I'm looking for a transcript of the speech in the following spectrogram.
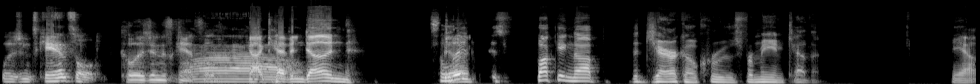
Collision's canceled. Collision is canceled. Got Kevin Dunn. It's So Liv done. is fucking up the Jericho cruise for me and Kevin. Yeah.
